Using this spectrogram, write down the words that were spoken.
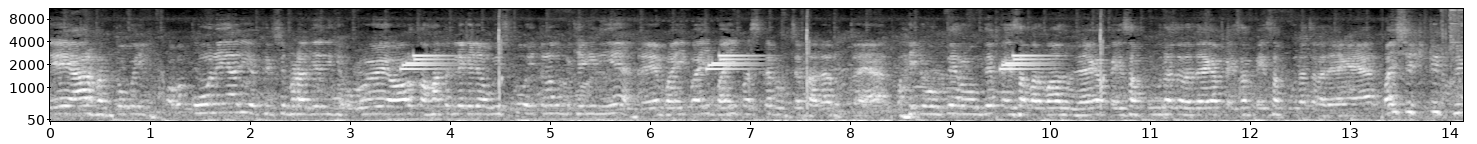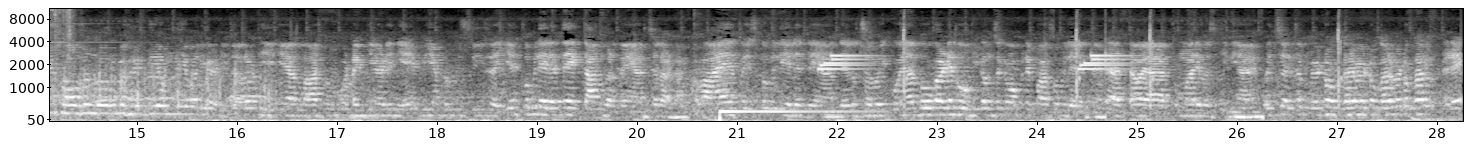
ये यार हद तो कोई अब कौन है यार ये? फिर से बढ़ा दिया देखिए। ओए और कहाँ तक लेके जाओगे इसको? इतना तो दिखेगी नहीं है। अरे भाई भाई भाई, बस कर, रुक जा, दादा, रुक जा यार। भाई, रोक दे रोक दे, पैसा बर्बाद हो जाएगा, पैसा पूरा चला जाएगा, पैसा पैसा पूरा चला जाएगा यार। भाई सिक्सटी थ्री थाउज़ेंड लोगों में खरीदी हमने ये वाली गाड़ी। चलो ठीक है यार लास्ट में कोई ढंग की गाड़ी नहीं है बीएमडब्ल्यू सीरीज़ आई है। इसको भी ले लेते हैं, एक काम करते हैं यार, चला अब आए तो इसको भी ले लेते हैं यार। चलो कोई ना, दो गाड़ी होगी कम से कम अपने पास ले लेते हैं। यार, तुम्हारी बस की नहीं आए चल चल, बैठो, घर बैठो घर बैठो, घर। अरे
